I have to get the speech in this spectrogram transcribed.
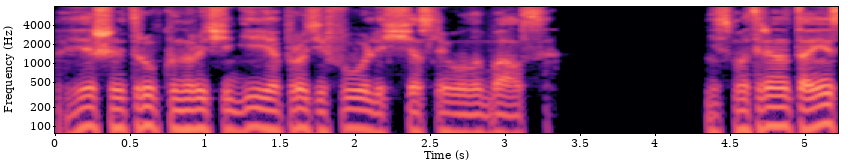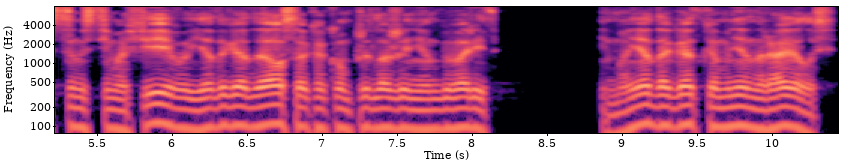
Вешая трубку на рычаги, я против воли счастливо улыбался. Несмотря на таинственность Тимофеева, я догадался, о каком предложении он говорит. И моя догадка мне нравилась.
